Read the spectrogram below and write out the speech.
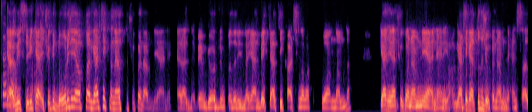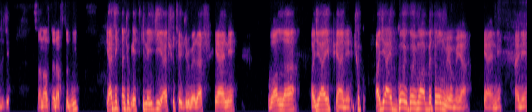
tabii. ya bir sürü hikaye. Çünkü doğru cevaplar gerçekten hayatta çok önemli yani herhalde. Benim gördüğüm kadarıyla. Yani beklentiyi karşılamak bu anlamda. Gerçekten çok önemli yani. Hani gerçek hayatta da çok önemli. Hani sadece sanal tarafta değil. Gerçekten çok etkileyici ya şu tecrübeler. Yani valla acayip yani. Çok acayip goy goy muhabbet olmuyor mu ya? Yani hani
